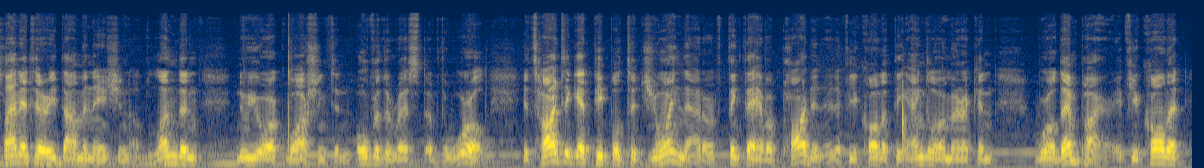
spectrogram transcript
planetary domination of London, New York, Washington over the rest of the world. It's hard to get people to join that or think they have a part in it if you call it the Anglo American world empire. If you call it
